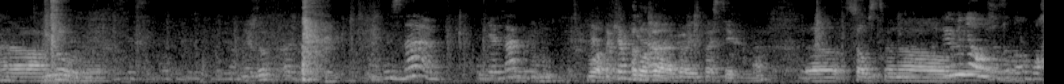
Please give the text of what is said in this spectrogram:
А, ну, не ждут? Не знаю. Я так. Вот, так я продолжаю говорить про стих. да. Э, собственно, Ты меня уже задолбал.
